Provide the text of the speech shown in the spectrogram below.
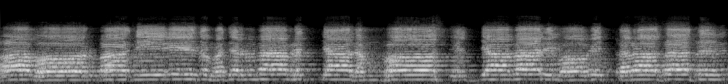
आवोर्वाचीसुमतिर्वभृत्यादम्भोऽस्विद्यावारिभो वित्तरासत्।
